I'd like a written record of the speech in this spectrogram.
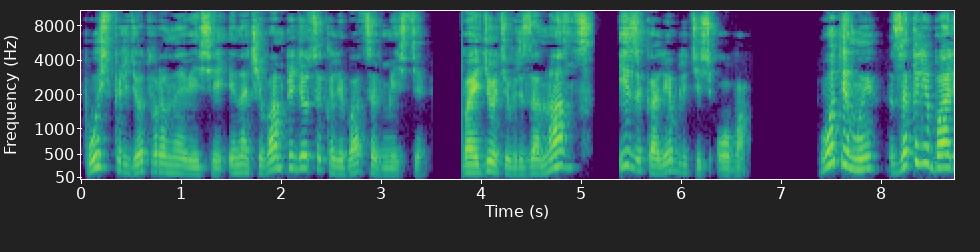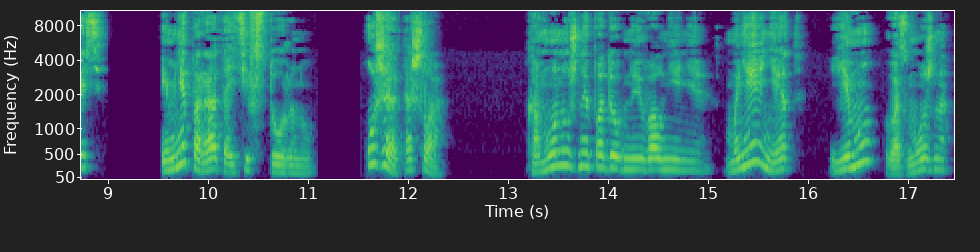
Пусть придет в равновесие, иначе вам придется колебаться вместе. Войдете в резонанс и заколеблетесь оба. Вот и мы заколебались и мне пора отойти в сторону. Уже отошла. Кому нужны подобные волнения? Мне нет. Ему — возможно.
